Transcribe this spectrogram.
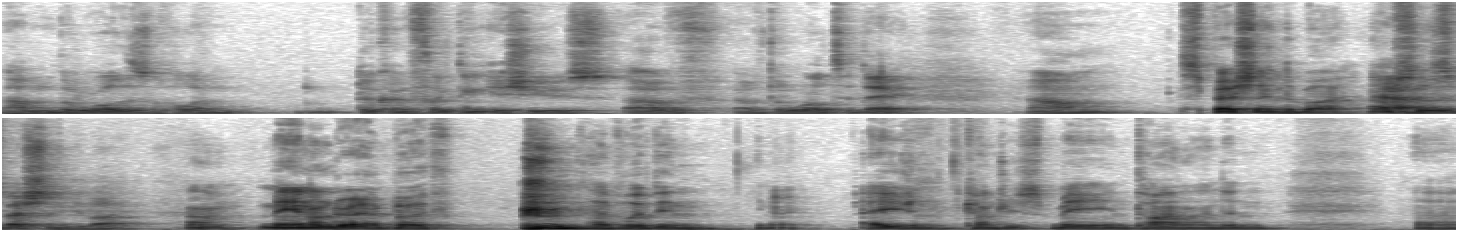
um, the world as a whole and the conflicting issues of, of the world today. Um, especially in Dubai. yeah, Absolutely. especially in Dubai. Um, me and Andrea both have lived in you know Asian countries. Me in Thailand and uh,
